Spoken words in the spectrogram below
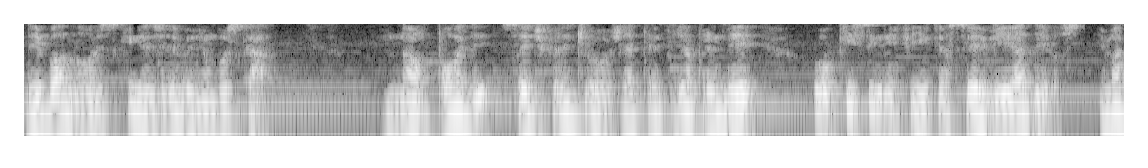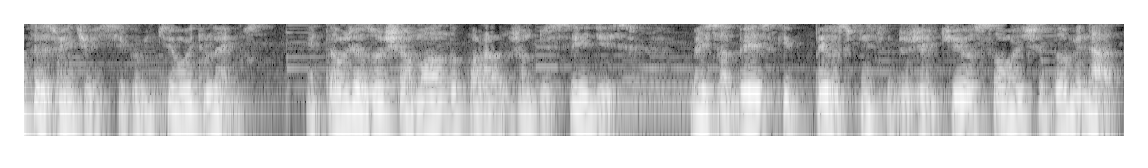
de valores que eles deveriam buscar. Não pode ser diferente hoje. É tempo de aprender o que significa servir a Deus. Em Mateus 20, 25 e 28, lemos. Então Jesus, chamando para junto de si, disse: Bem sabeis que pelos príncipes dos gentios são estes dominados,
